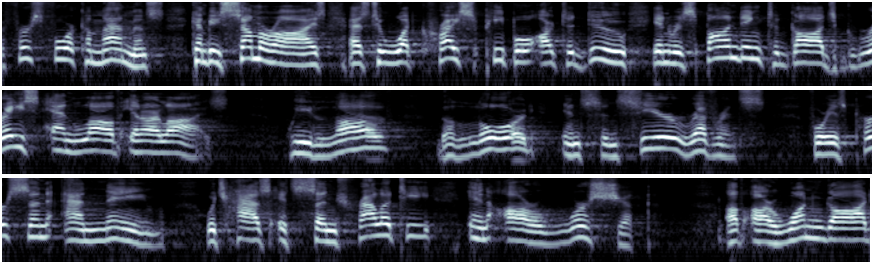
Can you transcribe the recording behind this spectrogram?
The first four commandments can be summarized as to what Christ's people are to do in responding to God's grace and love in our lives. We love the Lord in sincere reverence for his person and name, which has its centrality in our worship of our one God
